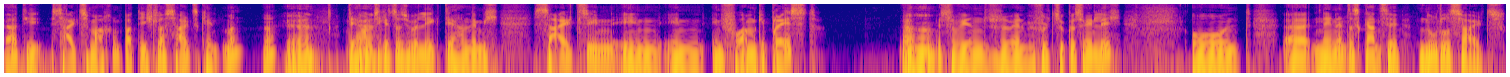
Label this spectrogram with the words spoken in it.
ja, die Salz machen, Bad Ischler Salz kennt man, ja? Ja. Die ja. haben sich jetzt was überlegt, die haben nämlich Salz in, in, in, in Form gepresst. Ja, so, wie ein, so wie ein Würfelzucker, so ähnlich. Und äh, nennen das Ganze Nudelsalz.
